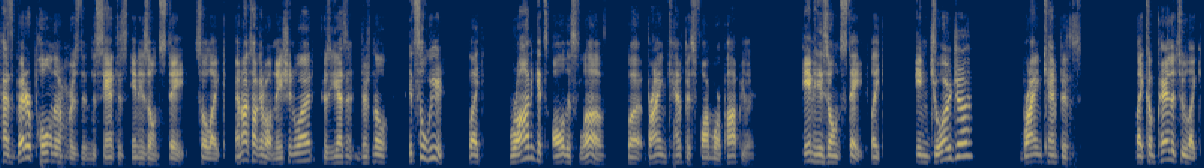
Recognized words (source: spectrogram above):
has better poll numbers than DeSantis in his own state. So, like, I'm not talking about nationwide because he hasn't. There's no. It's so weird. Like, Ron gets all this love, but Brian Kemp is far more popular in his own state. Like in Georgia, Brian Kemp is like compare the two. Like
